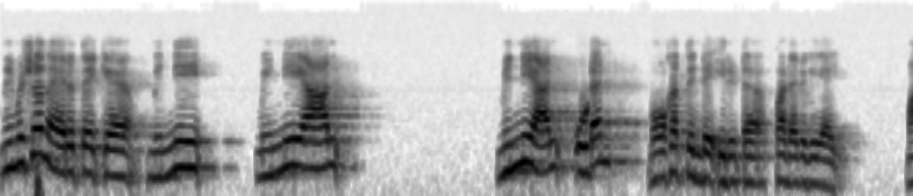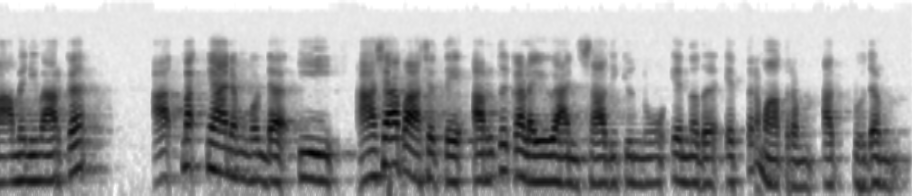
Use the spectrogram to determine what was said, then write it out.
നിമിഷ നേരത്തേക്ക് മിന്നി മിന്നിയാൽ മിന്നിയാൽ ഉടൻ മോഹത്തിന്റെ ഇരുട്ട് പടരുകയായി. മാമനിമാർക്ക് ആത്മജ്ഞാനം കൊണ്ട് ഈ ആശാപാശത്തെ അറുതു കളയുവാൻ സാധിക്കുന്നു എന്നത് എത്രമാത്രം അത്ഭുതം.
